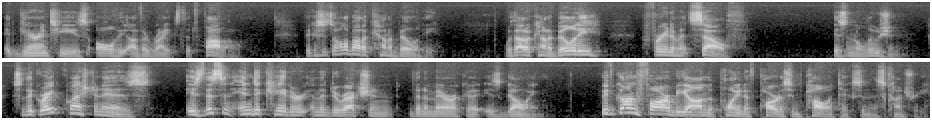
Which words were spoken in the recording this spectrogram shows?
It guarantees all the other rights that follow, because it's all about accountability. Without accountability, freedom itself is an illusion. So the great question is is this an indicator in the direction that America is going? We've gone far beyond the point of partisan politics in this country.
